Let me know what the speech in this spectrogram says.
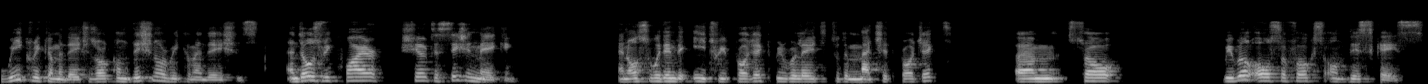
weak recommendations or conditional recommendations, and those require shared decision making. And also within the E3 project, we relate to the Match It project. Um, so we will also focus on this case.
